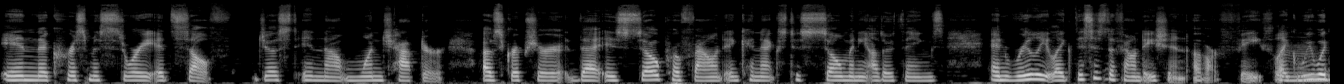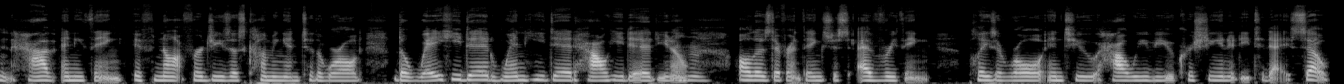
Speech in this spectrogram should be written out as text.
in the christmas story itself just in that one chapter of scripture that is so profound and connects to so many other things. And really, like, this is the foundation of our faith. Like, we Mhm. wouldn't have anything if not for Jesus coming into the world the way he did, when he did, how he did, you know, Mhm. all those different things, just everything plays a role into how we view Christianity today. So,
